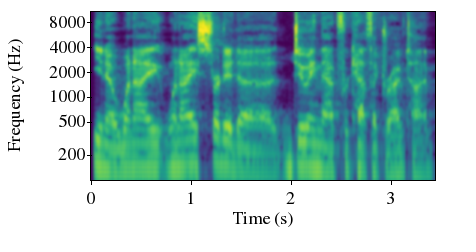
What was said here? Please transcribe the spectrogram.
you know when I when I started uh, doing that for Catholic Drive Time,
